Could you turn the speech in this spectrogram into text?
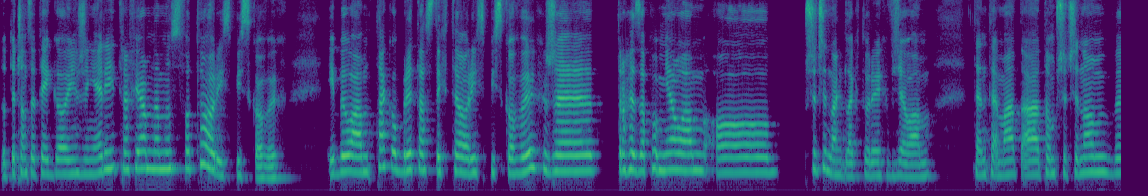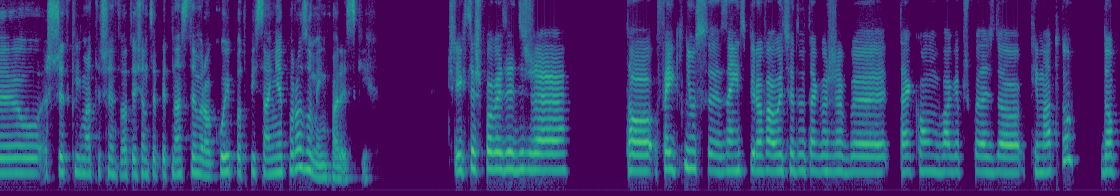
dotyczące tej geoinżynierii. Trafiłam na mnóstwo teorii spiskowych i byłam tak obryta z tych teorii spiskowych, że trochę zapomniałam o przyczynach, dla których wzięłam ten temat, a tą przyczyną był szczyt klimatyczny w 2015 roku i podpisanie porozumień paryskich. Czyli chcesz powiedzieć, że to fake news zainspirowały Cię do tego, żeby taką wagę przykładać do klimatu, do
